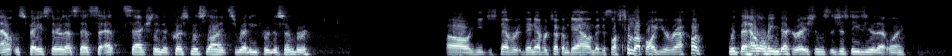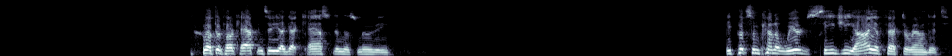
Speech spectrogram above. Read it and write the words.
out in space there. That's that's that's actually the Christmas lights ready for December. Oh, he just never. They never took him down. They just left him up all year round. with the Halloween decorations. It's just easier that way. What the fuck happened to you? I got cast in this movie. He put some kind of weird CGI effect around it.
